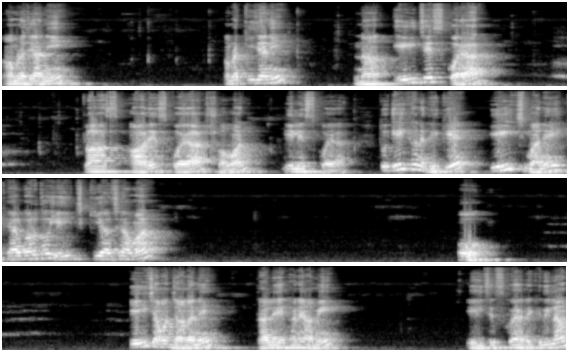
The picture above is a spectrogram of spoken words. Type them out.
আমরা জানি, আমরা কি জানি? না এইচ এ স্কোয়ার প্লাস আর এ স্কোয়ার সমান এল এ স্কোয়ার তো এইখানে থেকে এইচ মানে খেয়াল করো তো এইচ কি আছে আমার? ও এইচ আমার জানা নেই। তাহলে এখানে আমি এইচ স্কোয়ার রেখে দিলাম।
